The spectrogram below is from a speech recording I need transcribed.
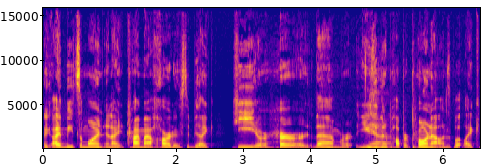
like i meet someone and i try my hardest to be like he or her or them or using their proper pronouns. But like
